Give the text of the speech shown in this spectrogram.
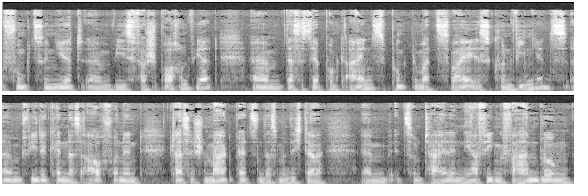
funktioniert, wie es versprochen wird. das ist der Punkt eins. Punkt Nummer zwei ist Convenience. Ähm, viele kennen das auch von den klassischen Marktplätzen, dass man sich da ähm, zum Teil in nervigen Verhandlungen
